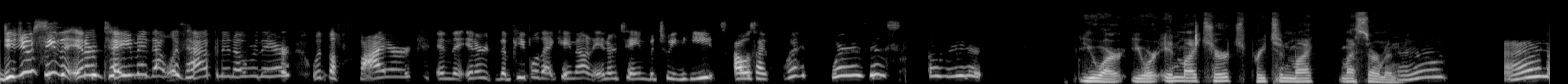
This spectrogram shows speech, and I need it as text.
Did you see the entertainment that was happening over there with the fire and the inter the people that came out and entertained between heats? I was like, "What? Where is this oh, over here?" You are you are in my church preaching my my sermon. Mm-hmm. I don't.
